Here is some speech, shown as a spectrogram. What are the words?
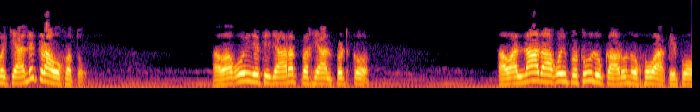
په کیالک راوختو او هغه د تجارت په خیال پټ کو او الله دا غوی په ټولو کارونو خو واقفو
